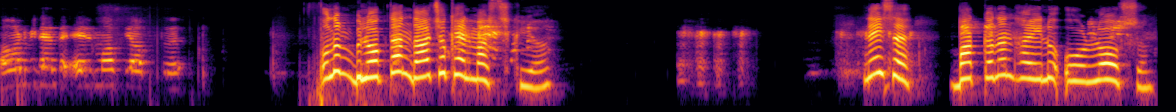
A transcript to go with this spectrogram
Harbiden de elmas yaptı. Oğlum bloktan daha çok elmas çıkıyor. Neyse bakkalın hayırlı uğurlu olsun.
